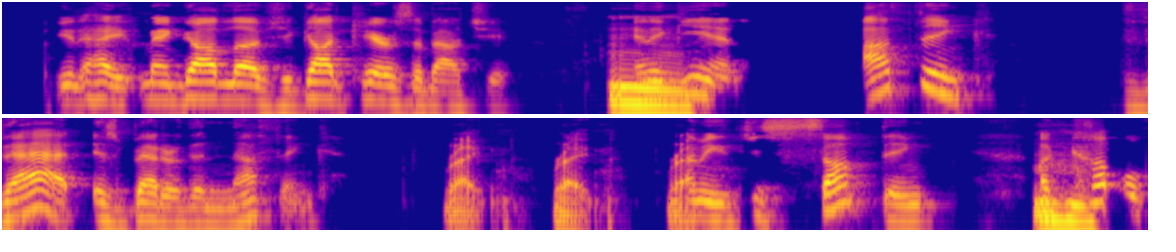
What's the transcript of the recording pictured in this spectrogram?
you know, hey man, God loves you. God cares about you. And Mm, again, I think that is better than nothing. right, right, right. I mean, just something, Mhm. a cup of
